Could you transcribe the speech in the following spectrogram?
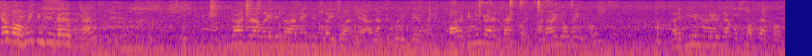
Come on, we can do better than that. You guys are our leaders I need you to lead right now, and that's a good example. Tyler, can you go to the back, please? I know you're being pushed, but if you move, that will stop that problem.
